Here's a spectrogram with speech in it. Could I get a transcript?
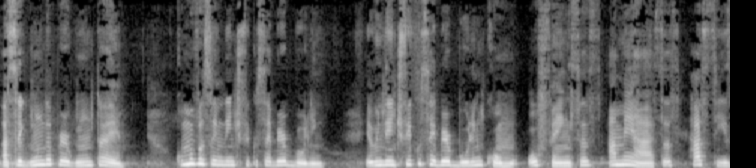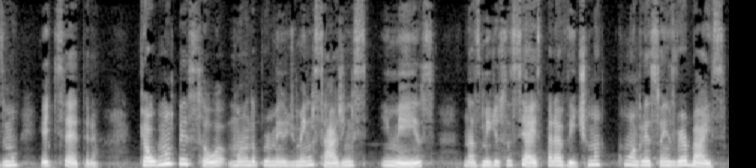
A segunda pergunta é: Como você identifica o cyberbullying? Eu identifico o cyberbullying como ofensas, ameaças, racismo, etc., que alguma pessoa manda por meio de mensagens, e-mails, nas mídias sociais para a vítima com agressões verbais.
